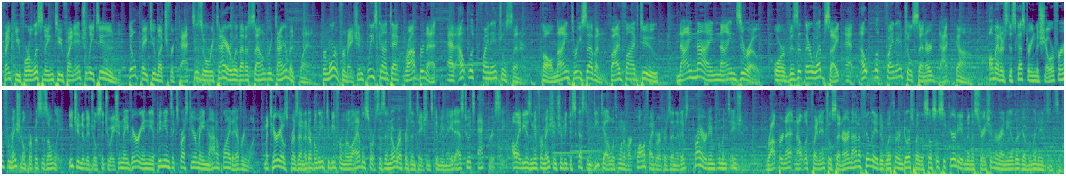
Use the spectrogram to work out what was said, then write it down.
Thank you for listening to Financially Tuned. Don't pay too much for taxes or retire without a sound retirement plan. For more information, please contact Rob Burnett at Outlook Financial Center. Call 937 552 9990 or visit their website at OutlookFinancialCenter.com. All matters discussed during the show are for informational purposes only. Each individual situation may vary, and the opinions expressed here may not apply to everyone. Materials presented are believed to be from reliable sources, and no representations can be made as to its accuracy. All ideas and information should be discussed in detail with one of our qualified representatives prior to implementation. Rob Burnett and Outlook Financial Center are not affiliated with or endorsed by the Social Security Administration or any other government agency.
